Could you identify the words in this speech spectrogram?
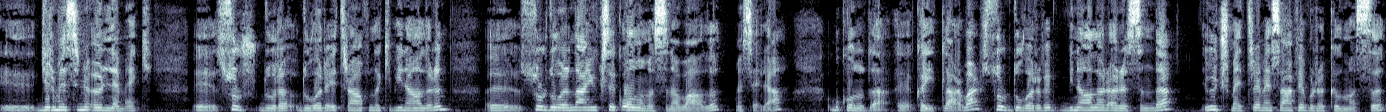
e, girmesini önlemek, e, sur duvarı etrafındaki binaların e, sur duvarından yüksek olmamasına bağlı mesela. Bu konuda e, kayıtlar var. Sur duvarı ve binalar arasında 3 metre mesafe bırakılması,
